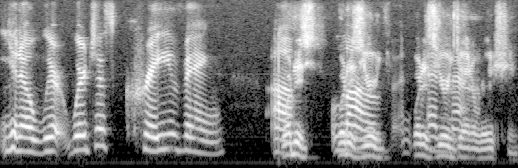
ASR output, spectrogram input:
you know we're we're just craving. Um, what is what is your what is your generation?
